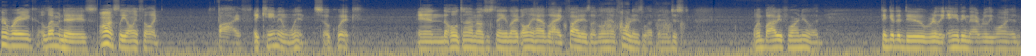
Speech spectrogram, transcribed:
Winter break. Eleven days. Honestly, it only felt like five. It came and went so quick. And the whole time I was just thinking like, only have like five days left. Only have four days left, and it just went by before I knew it. Didn't get to do really anything that I really wanted.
